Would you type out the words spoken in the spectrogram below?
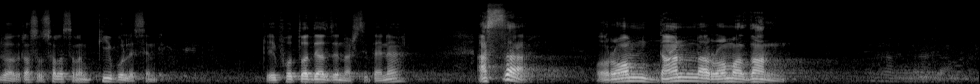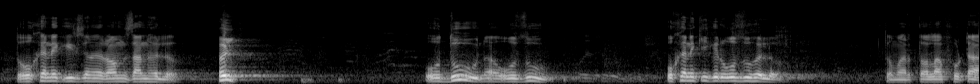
সাল্লাম কি বলেছেন? এই ফতোয়া দেওয়ার জন্য আসছি, তাই না? আচ্ছা রমদান না রমাদান তো ওখানে কি জন্য রমজান হলো? ওই অদু না অজু ওখানে কি করে অজু হলো? তোমার তলা ফোটা।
